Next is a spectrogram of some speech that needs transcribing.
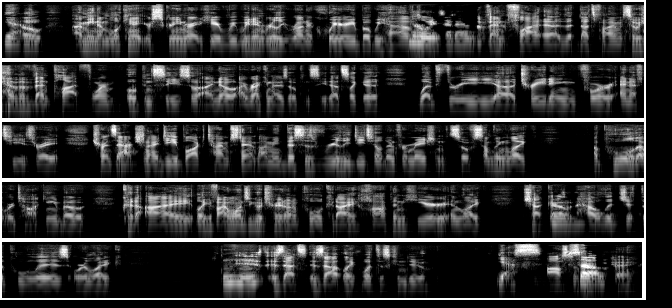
Yeah. Oh, I mean, I'm looking at your screen right here. We, we didn't really run a query, but we have no, we didn't. event flat. Uh, th- that's fine. So we have event platform OpenSea. So I know I recognize OpenSea. That's like a Web three uh, trading for NFTs, right? Transaction yeah. ID, block timestamp. I mean, this is really detailed information. So something like a pool that we're talking about, could I like if I want to go trade on a pool, could I hop in here and like check mm. out how legit the pool is, or like Mm-hmm. Is, is that is that like what this can do? Yes. Awesome. So okay.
